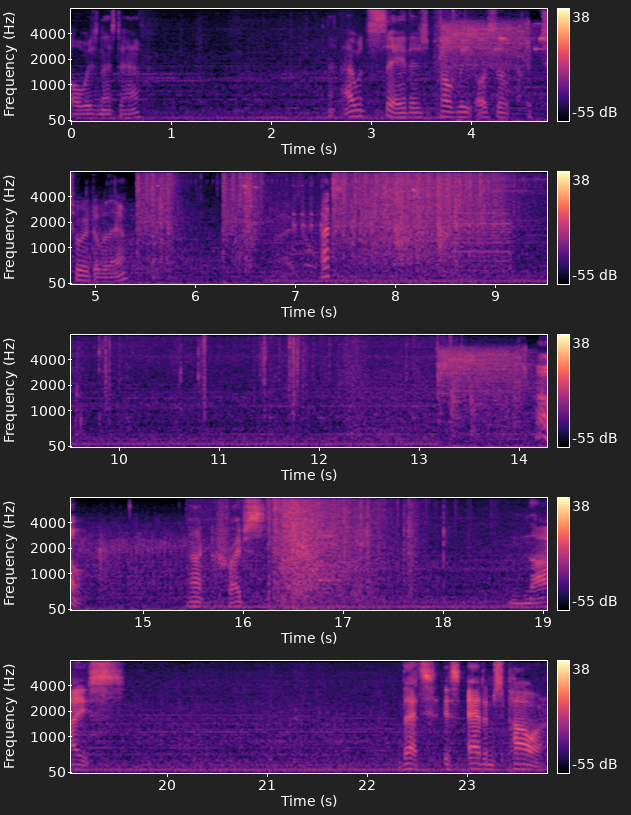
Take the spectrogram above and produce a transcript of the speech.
always nice to have. I would say there's probably also a turret over there. What? Oh. Ah, cripes. Nice. That is Atom's power.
